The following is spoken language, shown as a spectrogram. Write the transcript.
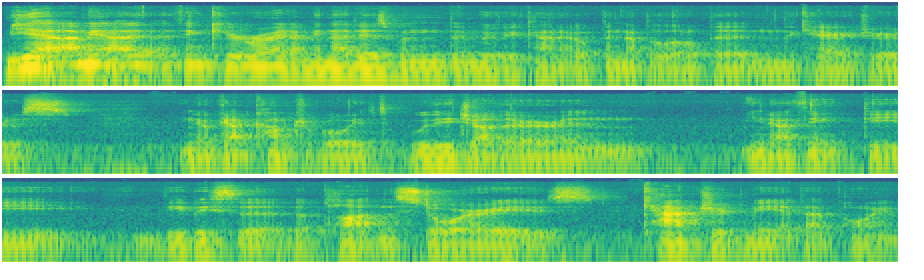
Yeah, I mean, I, I think you're right. I mean, that is when the movie kind of opened up a little bit and the characters, you know, got comfortable with, with each other. And, you know, I think the, the at least the, the plot and the stories captured me at that point.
